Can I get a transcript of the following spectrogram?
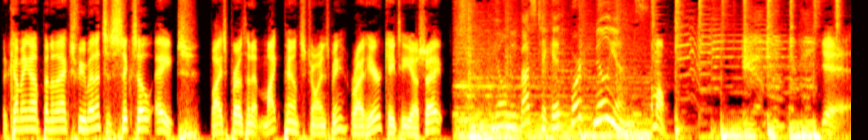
But coming up in the next few minutes is 608. Vice President Mike Pence joins me right here, KTSA. The only bus ticket worth millions. Come on. Yeah.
